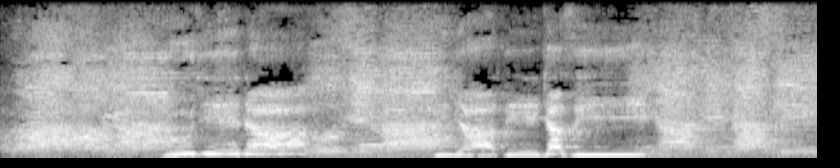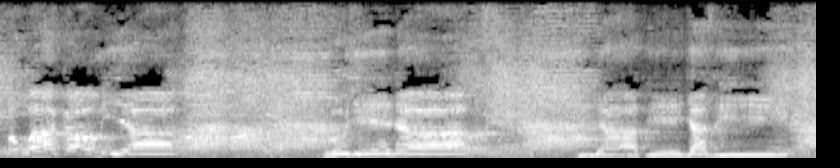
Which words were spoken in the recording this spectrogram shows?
ဘဝကောင်းရာလူကျင်နာလူကျင်နာပညာသင်ကြစီပညာသင်ကြစီဘဝကောင်းရာဘဝကောင်းရာလူကျင်နာလူကျင်နာပညာသင်ကြစီပညာ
